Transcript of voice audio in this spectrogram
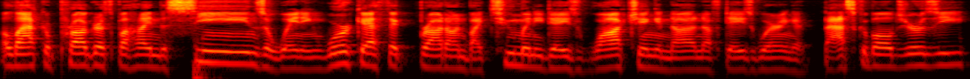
a lack of progress behind the scenes, a waning work ethic brought on by too many days watching and not enough days wearing a basketball jersey.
